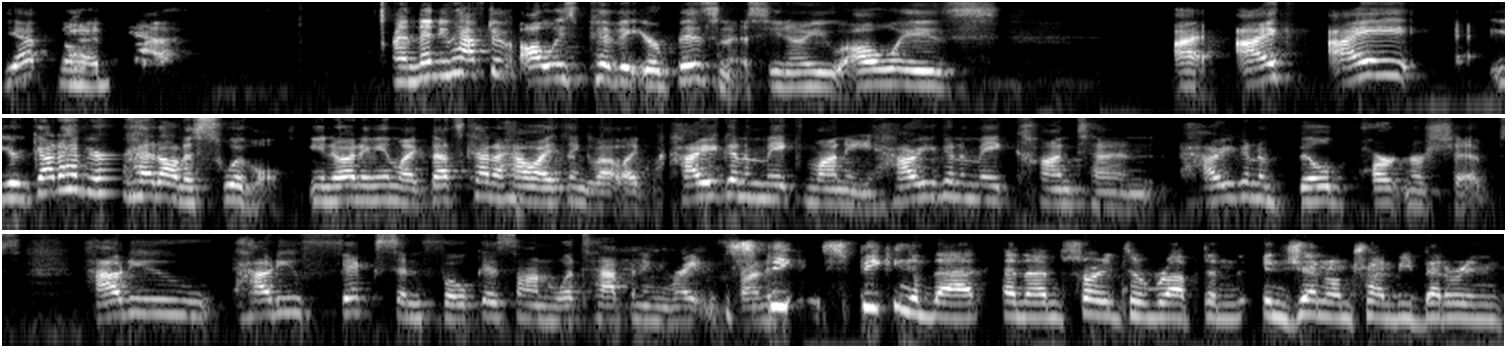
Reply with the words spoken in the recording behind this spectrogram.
Yep. Go ahead. Yeah. and then you have to always pivot your business you know you always i i i you're got to have your head on a swivel you know what i mean like that's kind of how i think about it. like how are you going to make money how are you going to make content how are you going to build partnerships how do you how do you fix and focus on what's happening right in front of you speaking of that, and I'm sorry to interrupt, and in general, I'm trying to be better in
